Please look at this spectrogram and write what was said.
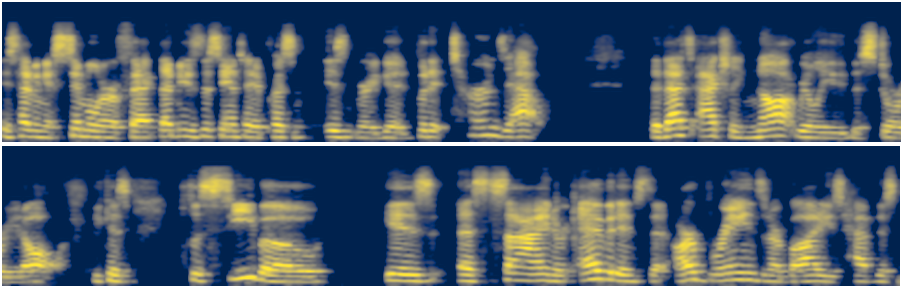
is having a similar effect. That means this antidepressant isn't very good. But it turns out that that's actually not really the story at all because placebo is a sign or evidence that our brains and our bodies have this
